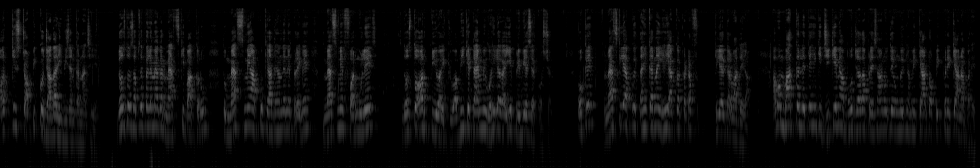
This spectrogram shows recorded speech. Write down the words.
और किस टॉपिक को ज़्यादा रिवीजन करना चाहिए। दोस्तों सबसे पहले मैं अगर मैथ्स की बात करूँ तो मैथ्स में आपको क्या ध्यान देने पड़ेंगे? मैथ्स में फॉर्मूलेज दोस्तों और पी वाई क्यू अभी के टाइम में वही लगाइए previous year question okay maths के लिए आपको इतना ही करना यही आपका कट ऑफ़ क्लियर करवा देगा। अब हम बात कर लेते हैं कि जीके में आप बहुत ज़्यादा परेशान होते होंगे कि हमें क्या टॉपिक पढ़े क्या ना पढ़े।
